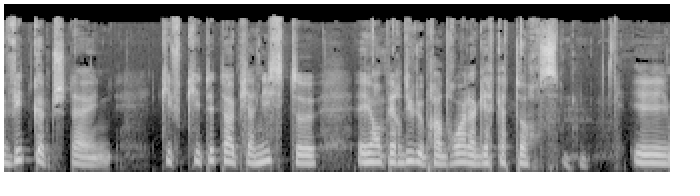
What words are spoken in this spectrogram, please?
Wittgenstein, qui, était un pianiste ayant perdu le bras droit à la guerre 14. Et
